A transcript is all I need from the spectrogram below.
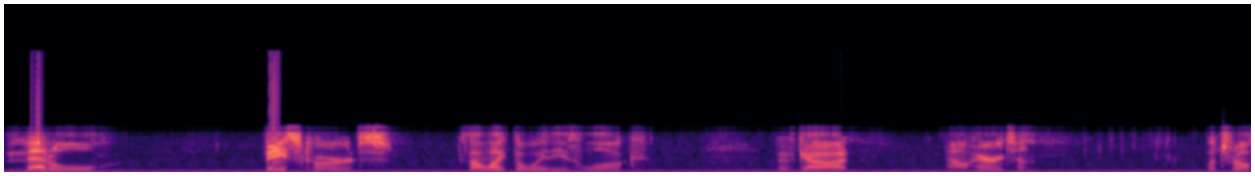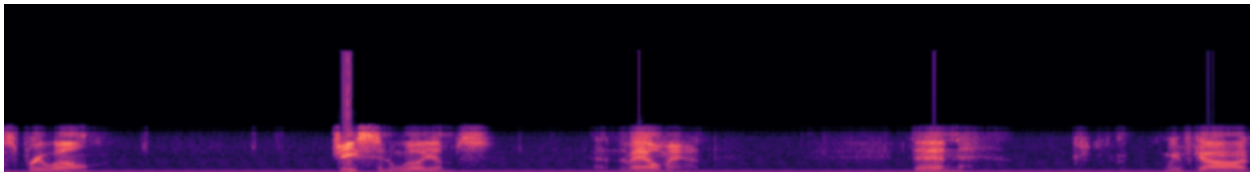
metal base cards because I like the way these look. We've got Al Harrington, Latrell Sprewell, Jason Williams, and the Mailman. Then we've got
